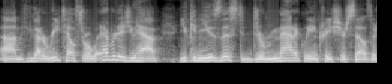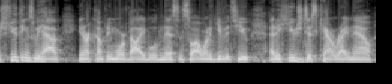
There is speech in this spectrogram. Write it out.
um, if you've got a retail store, whatever it is you have, you can use this to dramatically increase your sales. There's few things we have in our company more valuable than this, and so I want to give it to you at a huge discount right now.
